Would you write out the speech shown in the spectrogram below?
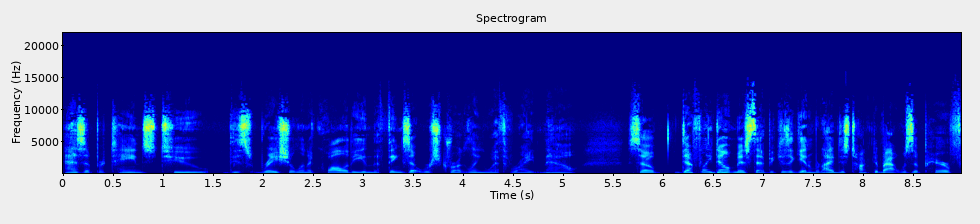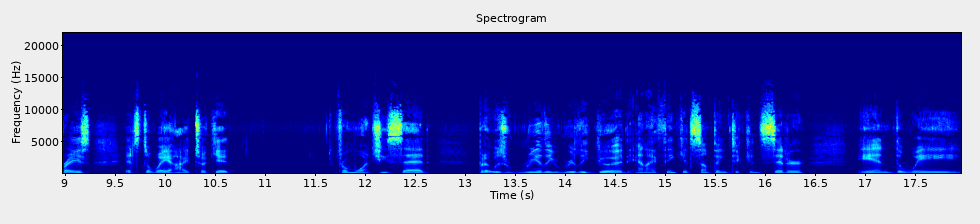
as it pertains to this racial inequality and the things that we're struggling with right now. So definitely don't miss that because again, what I just talked about was a paraphrase. It's the way I took it from what she said, but it was really, really good. And I think it's something to consider. And the way,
